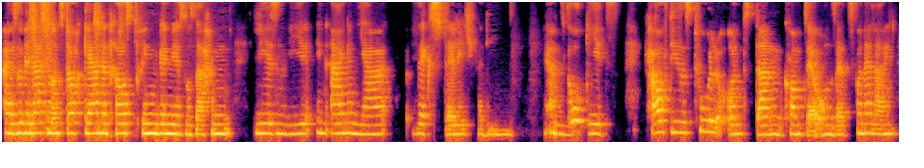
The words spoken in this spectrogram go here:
Also wir lassen uns doch gerne rausbringen, wenn wir so Sachen lesen wie in einem Jahr sechsstellig verdienen. Ja, mhm. So geht's. Kauf dieses Tool und dann kommt der Umsatz von allein.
